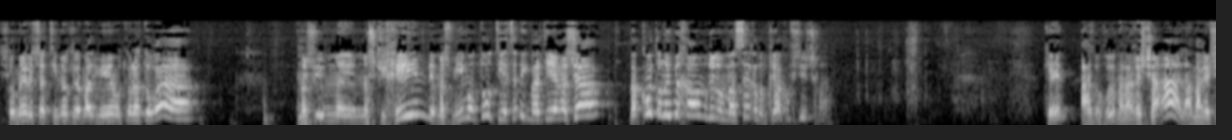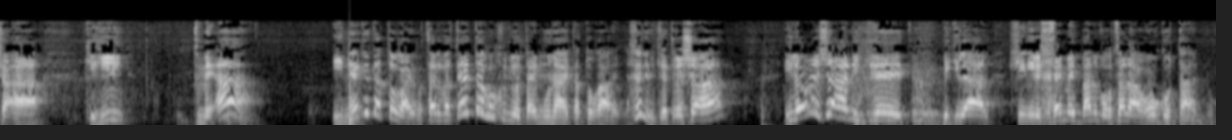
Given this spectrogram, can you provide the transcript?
שאומרת שהתינוק למד ממנו את כל התורה, מש... משכיחים ומשמיעים אותו, תהיה צדיק ואל תהיה רשע, והכל תלוי בך אומרים לו, במעשיך, בבחירה החופשית שלך. כן? אז אנחנו מדברים על הרשעה, למה רשעה? כי היא טמאה, היא נגד התורה, היא רוצה לבטל את הרוחניות, האמונה, את התורה, לכן היא נקראת רשעה. היא לא רשעה נקראת בגלל שהיא נלחמת בנו ורוצה להרוג אותנו.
